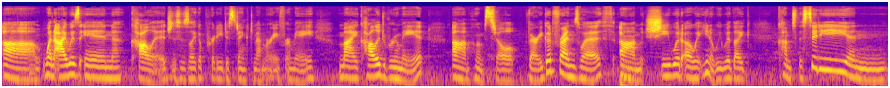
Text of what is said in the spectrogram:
Um, when I was in college, this is like a pretty distinct memory for me. My college roommate, um, who I'm still very good friends with, um, she would always, you know, we would like come to the city and,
